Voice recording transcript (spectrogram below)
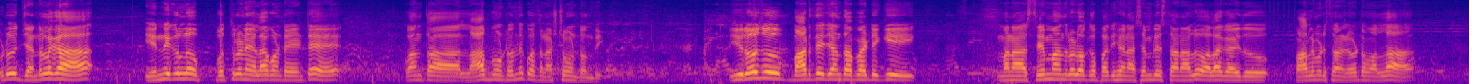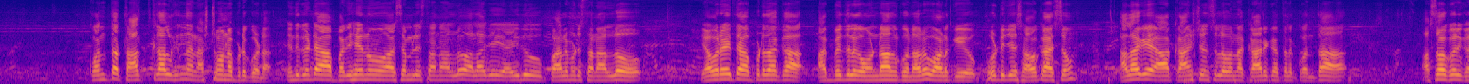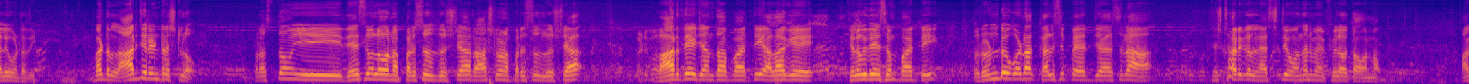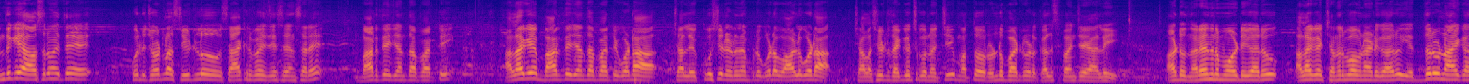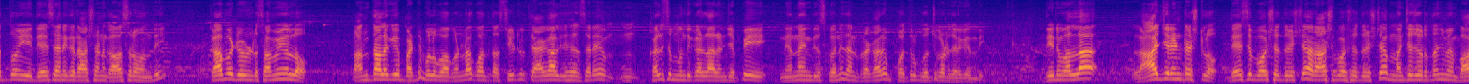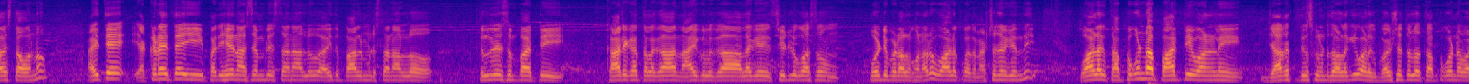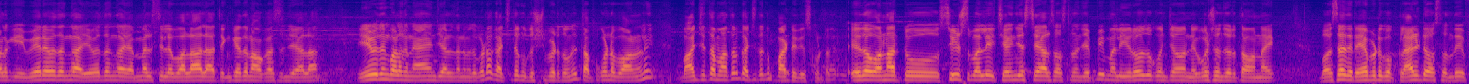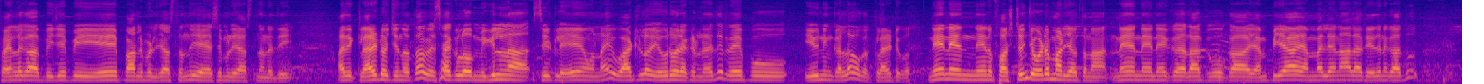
ఇప్పుడు జనరల్గా ఎన్నికల్లో పొత్తులను ఎలాగ ఉంటాయంటే కొంత లాభం ఉంటుంది కొంత నష్టం ఉంటుంది. ఈరోజు భారతీయ జనతా పార్టీకి మన సీమాంధ్రలో ఒక పదిహేను అసెంబ్లీ స్థానాలు అలాగే ఐదు పార్లమెంట్ స్థానాలు ఇవ్వటం వల్ల కొంత తాత్కాలికంగా నష్టం ఉన్నప్పుడు కూడా. ఎందుకంటే ఆ పదిహేను అసెంబ్లీ స్థానాల్లో అలాగే ఐదు పార్లమెంట్ స్థానాల్లో ఎవరైతే అప్పటిదాకా అభ్యర్థులుగా ఉండాలనుకున్నారో వాళ్ళకి పోటీ చేసే అవకాశం అలాగే ఆ కాన్స్టిట్యున్సీలో ఉన్న కార్యకర్తలకు కొంత అసౌకర్యం కలిగి ఉంటుంది. బట్ లార్జర్ ఇంట్రెస్ట్లో ప్రస్తుతం ఈ దేశంలో ఉన్న పరిస్థితుల దృష్ట్యా రాష్ట్రంలో ఉన్న పరిస్థితుల దృష్ట్యా భారతీయ జనతా పార్టీ అలాగే తెలుగుదేశం పార్టీ రెండు కూడా కలిసి పేరు చేసిన హిస్టారికల్ నెసిటీ ఉందని మేము ఫీల్ అవుతా ఉన్నాం. అందుకే అవసరమైతే కొన్ని చోట్ల సీట్లు సాక్రిఫైస్ చేసినా సరే భారతీయ జనతా పార్టీ అలాగే భారతీయ జనతా పార్టీ కూడా చాలా ఎక్కువ సీట్లు అడిగినప్పుడు కూడా వాళ్ళు కూడా చాలా సీట్లు తగ్గించుకొని వచ్చి మొత్తం రెండు పార్టీ కూడా కలిసి పనిచేయాలి అటు నరేంద్ర మోడీ గారు అలాగే చంద్రబాబు నాయుడు గారు ఇద్దరు నాయకత్వం ఈ దేశానికి రాష్ట్రానికి అవసరం ఉంది. కాబట్టి ఇటువంటి సమయంలో ప్రాంతాలకి పట్టింపులు పోకుండా కొంత సీట్లు త్యాగాలు చేసినా సరే కలిసి ముందుకెళ్ళాలని చెప్పి నిర్ణయం తీసుకొని దాని ప్రకారం పొత్తులు కూర్చుకోవడం జరిగింది. దీనివల్ల లార్జర్ ఇంట్రెస్ట్లో దేశ భవిష్యత్ దృష్ట్యా రాష్ట్ర భవిష్యత్ దృష్ట్యా మంచి జరుగుతుందని మేము భావిస్తా ఉన్నాం. అయితే ఎక్కడైతే ఈ పదిహేను అసెంబ్లీ స్థానాలు ఐదు పార్లమెంటు స్థానాల్లో తెలుగుదేశం పార్టీ కార్యకర్తలుగా నాయకులుగా అలాగే సీట్ల కోసం పోటీ పడాలనుకున్నారు. వాళ్ళకి కొంత నష్టం జరిగింది. వాళ్ళకి తప్పకుండా పార్టీ వాళ్ళని జాగ్రత్త తీసుకుంటే వాళ్ళకి. వాళ్ళకి భవిష్యత్తులో తప్పకుండా వాళ్ళకి వేరే విధంగా ఏ విధంగా ఎమ్మెల్సీలు ఇవ్వాలా లేకపోతే ఇంకేదైనా అవకాశం చేయాలా ఏ విధంగా వాళ్ళకి న్యాయం చేయాలనే మీద కూడా ఖచ్చితంగా దృష్టి పెడుతుంది. తప్పకుండా వాళ్ళని బాధ్యత మాత్రం ఖచ్చితంగా పార్టీ తీసుకుంటుంది. ఏదో వన్ ఆర్ టూ సీట్స్ మళ్ళీ చేంజెస్ చేయాల్సి వస్తుందని చెప్పి మళ్ళీ ఈ రోజు కొంచెం నెగోషియేషన్ జరుగుతూ ఉన్నాయి. బహుశా అది రేపటికి ఒక క్లారిటీ వస్తుంది. ఫైనల్గా బీజేపీ ఏ పార్లమెంట్ చేస్తుంది ఏ అసెంబ్లీ చేస్తుంది అనేది అది క్లారిటీ వచ్చిన తర్వాత విశాఖలో మిగిలిన సీట్లు ఏమేమి ఉన్నాయి వాటిలో ఎవరెవరు ఎక్కడ అనేది రేపు ఈవినింగ్ కల్లా ఒక క్లారిటీ నేను నేను- ఫస్ట్ నుంచి ఒకటే మాట చెబుతున్నా నేను నేను నాకు ఒక ఎంపీయా ఎమ్మెల్యేనా లేకపోతే ఏదైనా కాదు.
